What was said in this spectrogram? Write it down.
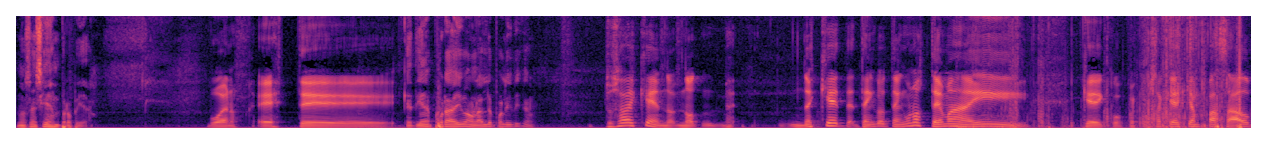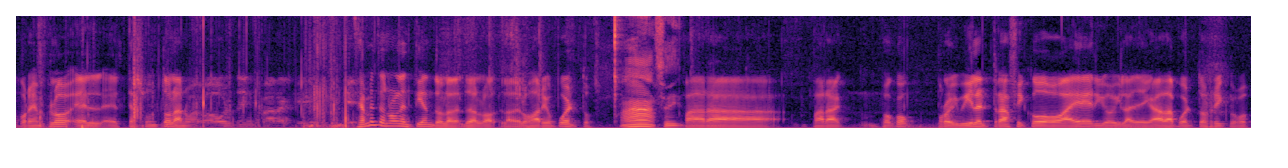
No sé si es en propiedad. Bueno, este. ¿Qué tienes por ahí? Vamos a hablar de política. Tú sabes que no, no, no es que te- tengo, tengo unos temas ahí que pues, cosas que, que han pasado, por ejemplo, el, este asunto, la nueva orden para que, realmente no la entiendo, la, la de los aeropuertos, Ah, sí. para, para un poco prohibir el tráfico aéreo y la llegada a Puerto Rico.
